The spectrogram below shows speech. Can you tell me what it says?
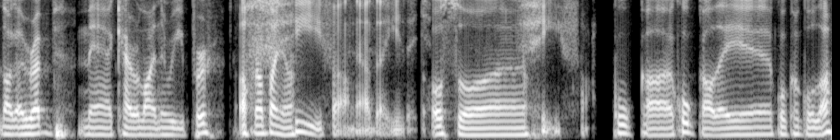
laga rub med Carolina Reaper, oh, blant annet. fy faen. Ja, det gidder ikke. Og så eh, Fy faen. koka, koka det i Coca-Cola.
